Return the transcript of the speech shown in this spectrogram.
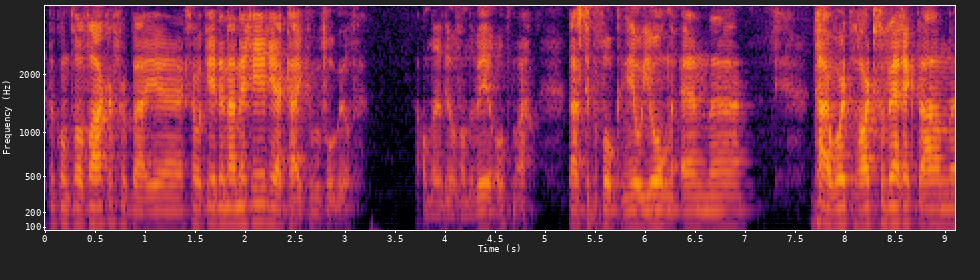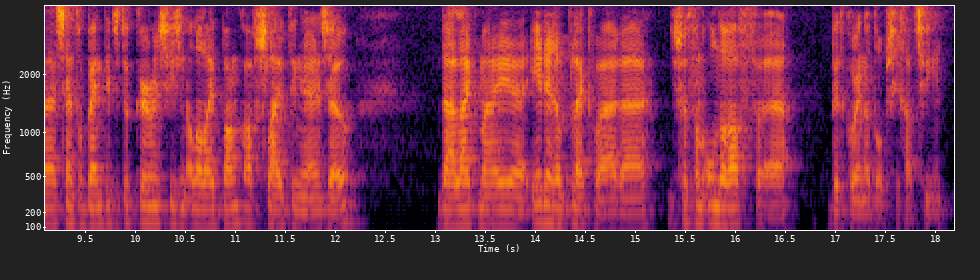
dat komt wel vaker voorbij, uh, zou ik eerder naar Nigeria kijken bijvoorbeeld. Andere deel van de wereld, maar daar is de bevolking heel jong en uh, daar wordt hard gewerkt aan central bank digital currencies en allerlei bankafsluitingen en zo. Daar lijkt mij eerder een plek waar een soort van onderaf bitcoin adoptie gaat zien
